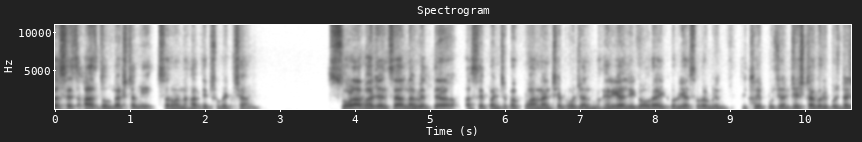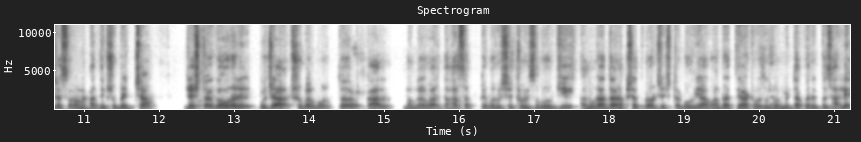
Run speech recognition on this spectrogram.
तसेच आज दुर्गाष्टमी सर्वांना हार्दिक शुभेच्छा. सोळा भाज्यांचा नैवेद्य असे पंचपक्वानांचे भोजन माहेरी आली गौराई करूया सर्व मिळून तिचे पूजन ज्येष्ठा गौरी पूजनाच्या सर्वांना हार्दिक शुभेच्छा. ज्येष्ठ गौरी पूजा शुभमुहूर्त काल मंगळवार दहा सप्टेंबर वीसशे चोवीस रोजी अनुराधा नक्षत्र ज्येष्ठ गौरी आव्हान रात्री आठ वाजून दोन मिनिटांपर्यंत झाले.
